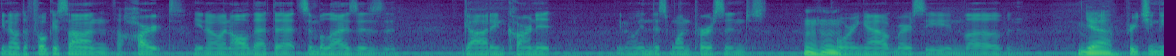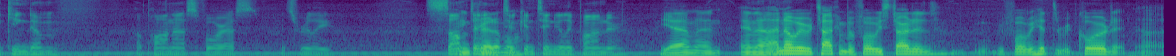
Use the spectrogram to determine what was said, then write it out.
you know, to focus on the heart, you know, and all that that symbolizes that God incarnate, you know, in this one person, just Mm-hmm. pouring out mercy and love and Yeah. preaching the kingdom upon us for us. It's really something to continually ponder. Yeah, man. And uh, I know we were talking before we started, before we hit the record. Uh,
